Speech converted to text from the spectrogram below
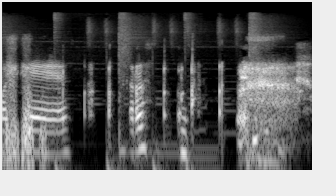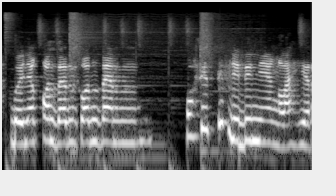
podcast terus banyak konten-konten positif jadinya yang lahir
